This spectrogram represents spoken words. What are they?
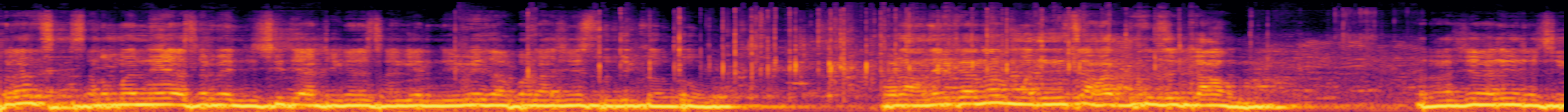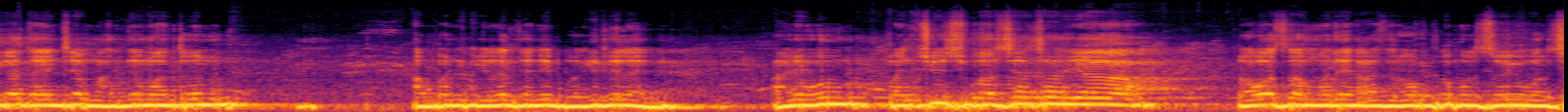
खरंच सन्मान्य असं मी निश्चित या ठिकाणी सांगेन. नेहमीच आपण राजाची स्तुती करतो. पण अनेकांना मदतीचा हात पुढचं काम ताईंच्या माध्यमातून आपण केलं त्यांनी बघितलेलं आहे. आणि म्हणून पंचवीस वर्षाच्या या प्रवासामध्ये आज रौप्य महोत्सवी वर्ष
